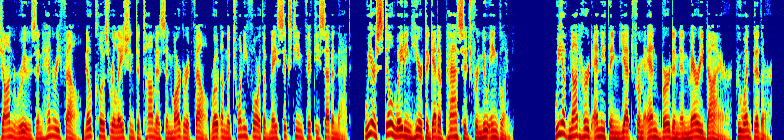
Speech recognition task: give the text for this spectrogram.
John Rous and Henry Fell no close relation to Thomas and Margaret Fell wrote on 24 May 1657 that, "...we are still waiting here to get a passage for New England. We have not heard anything yet from Anne Burden and Mary Dyer, who went thither."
